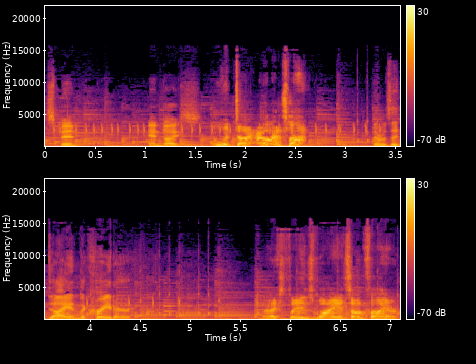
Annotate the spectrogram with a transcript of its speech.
Spin. And dice. Ooh, a die. Oh, it's hot. There was a die in the crater. That explains why it's on fire.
